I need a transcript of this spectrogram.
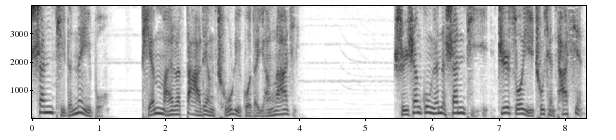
山体的内部填埋了大量处理过的洋垃圾。水山公园的山体之所以出现塌陷，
